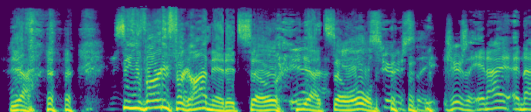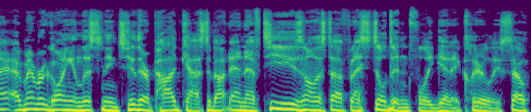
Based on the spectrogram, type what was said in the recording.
yeah. See, you've already forgotten it. It's so yeah, yeah it's so old. seriously, seriously. And I and I, I remember going and listening to their podcast about NFTs and all this stuff, and I still didn't fully get it clearly. So,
